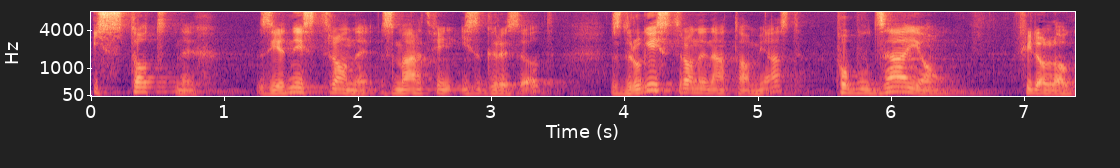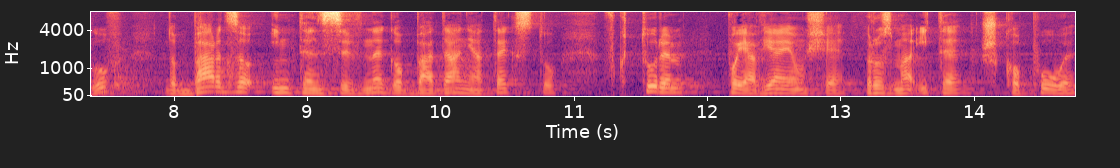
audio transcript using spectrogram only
istotnych z jednej strony zmartwień i zgryzot, z drugiej strony natomiast pobudzają filologów do bardzo intensywnego badania tekstu, w którym pojawiają się rozmaite szkopuły,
